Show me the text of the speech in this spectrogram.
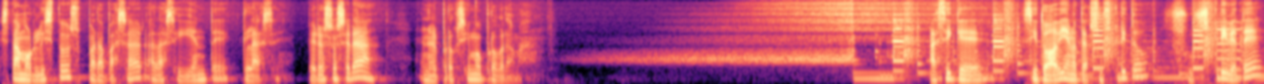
estamos listos para pasar a la siguiente clase. Pero eso será en el próximo programa. Así que, si todavía no te has suscrito, suscríbete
